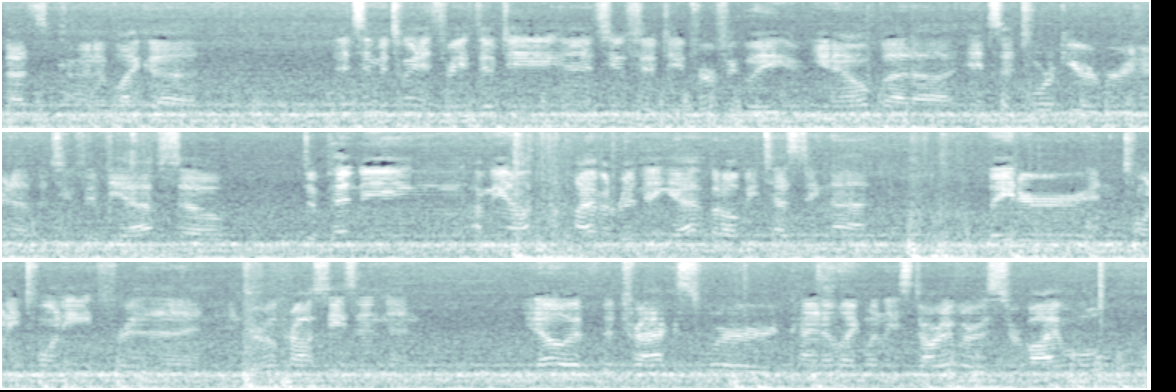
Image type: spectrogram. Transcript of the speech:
That's kind of like a it's in between a 350 and a 250 perfectly, you know, but uh, it's a torquier version of the 250F. So, depending, I mean, I'll, I haven't ridden it yet, but I'll be testing that later in 2020 for the Endurocross season. And, you know, if the tracks were kind of like when they started, where it was survival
